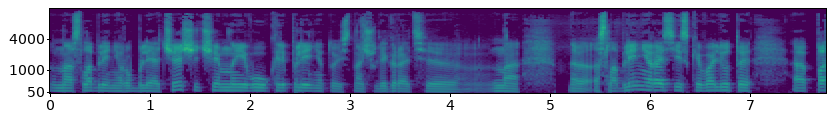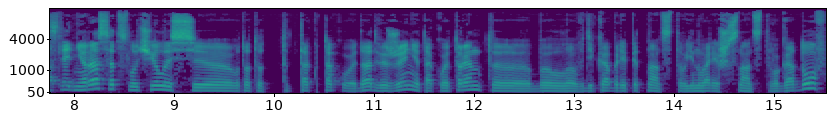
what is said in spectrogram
на ослабление рубля чаще, чем на его укрепление, то есть начали играть э, на э, ослабление российской валюты. А последний раз это случилось, вот это так, такое да, движение, такой тренд был в декабре 15 января 16 годов,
